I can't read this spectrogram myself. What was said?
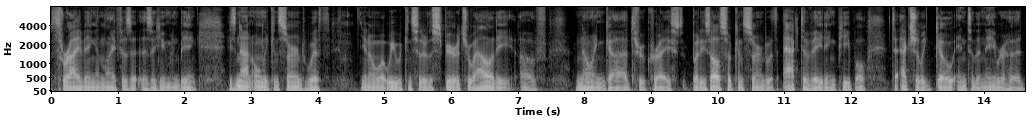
thriving in life as a, as a human being. He's not only concerned with, you know, what we would consider the spirituality of knowing God through Christ, but he's also concerned with activating people to actually go into the neighborhood.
